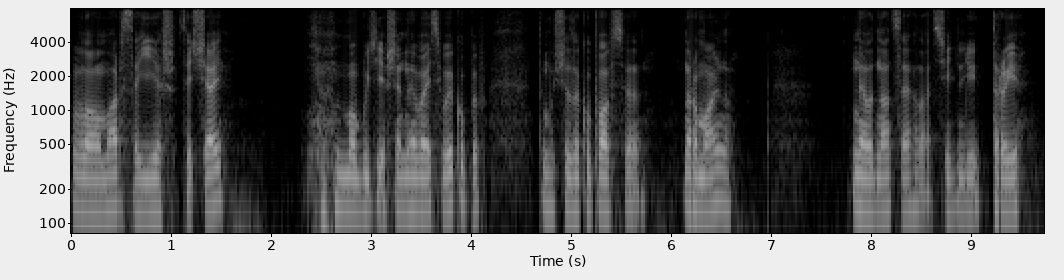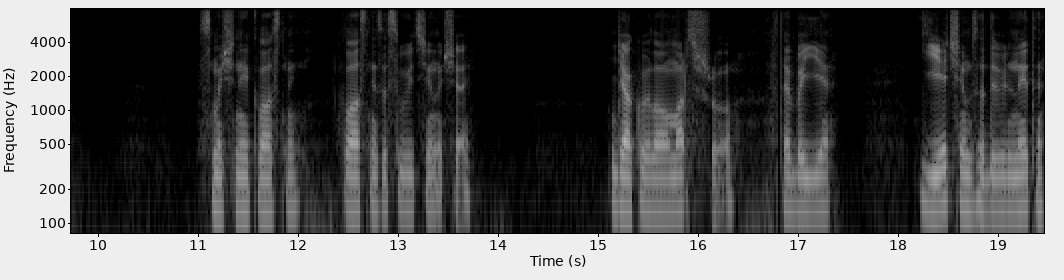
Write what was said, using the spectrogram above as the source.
В Лао Марса є цей чай. Мабуть, я ще не весь викупив, тому що закупався нормально. Не одна цегла, а цілі три. Смачний, класний, класний за свою ціну чай. Дякую, Лао Марс, що в тебе є. Є чим задовільнити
